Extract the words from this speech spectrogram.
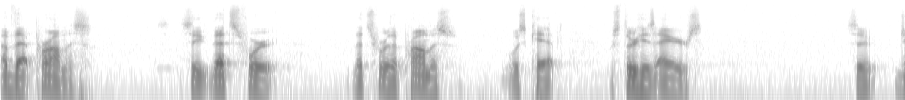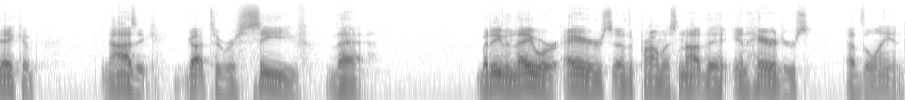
of that promise. See, that's where, that's where the promise was kept, was through his heirs. So Jacob and Isaac got to receive that. But even they were heirs of the promise, not the inheritors of the land.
